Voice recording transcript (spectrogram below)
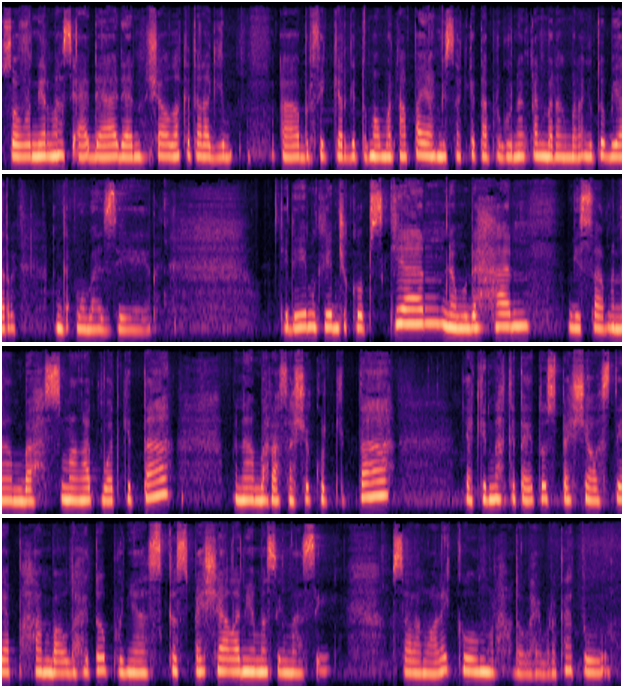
souvenir masih ada dan insya Allah kita lagi uh, berpikir gitu momen apa yang bisa kita pergunakan barang-barang itu biar enggak mubazir. Jadi mungkin cukup sekian mudah-mudahan bisa menambah semangat buat kita menambah rasa syukur kita yakinlah kita itu spesial. Setiap hamba Allah itu punya kespesialannya masing-masing. Assalamualaikum warahmatullahi wabarakatuh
